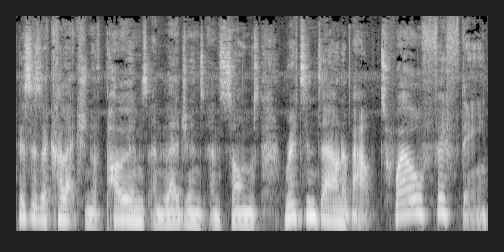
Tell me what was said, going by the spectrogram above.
This is a collection of poems and legends and songs written down about 1215.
